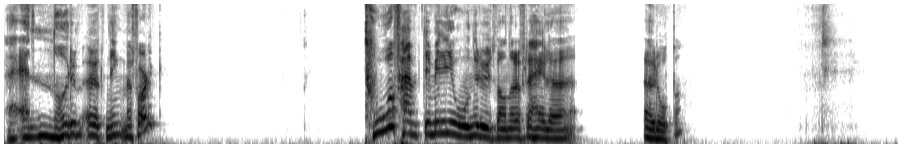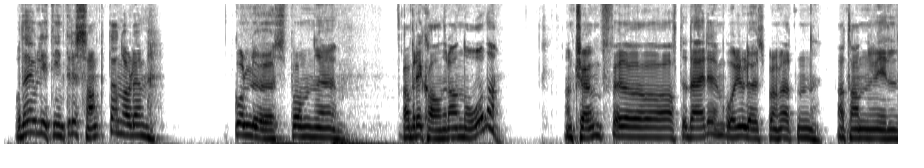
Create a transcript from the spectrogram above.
En enorm økning med folk. 52 millioner utvandrere fra hele Europa. Og det er jo litt interessant da, når de går løs på en, uh, amerikanerne nå, da. Han Trump og alt det der, de går jo løs på at han, at han vil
